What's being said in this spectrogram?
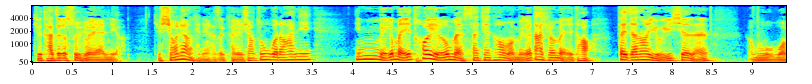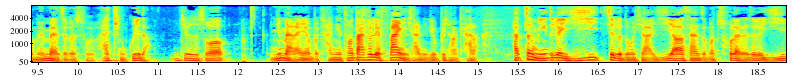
就他这个数学原理啊，就销量肯定还是可以。像中国的话，你。你每个买一套也有买三千套嘛？每个大学买一套，再加上有一些人，我我没买这个书，还挺贵的。就是说，你买了也不看，你从大学里翻一下，你就不想看了。它证明这个一这个东西啊，一二三怎么出来的？这个一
